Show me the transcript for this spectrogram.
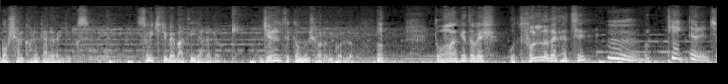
বসার ঘরে গেল অ্যালেক্স। সুইচ টিপে বাতি জ্বালালো। জেরাল্ড তাকে অনুসরণ করল। তোমাকে তো বেশ উৎফুল্ল দেখাচ্ছে। ঠিক ধরেছ।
